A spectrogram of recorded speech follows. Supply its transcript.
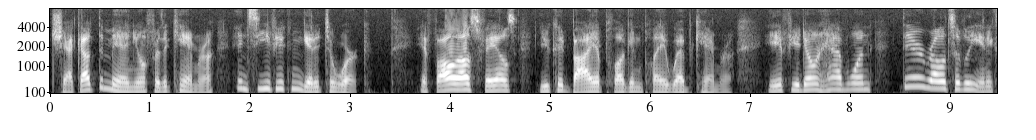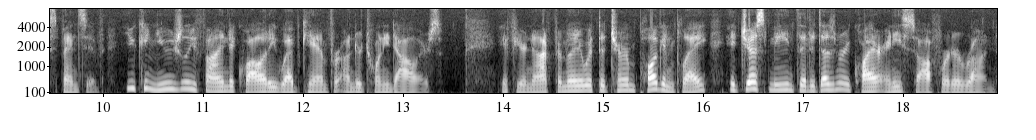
check out the manual for the camera, and see if you can get it to work. If all else fails, you could buy a plug and play web camera. If you don't have one, they're relatively inexpensive. You can usually find a quality webcam for under $20. If you're not familiar with the term plug and play, it just means that it doesn't require any software to run.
